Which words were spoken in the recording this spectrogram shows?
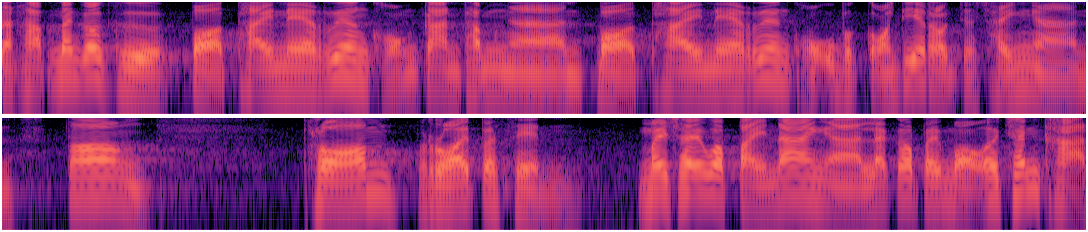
นะครับนั่นก็คือปลอดภัยในเรื่องของการทำงาน ปลอดภัยในเรื่องของอุปกรณ์ที่เราจะใช้งาน ต้องพร้อมร้อยเปอร์เซ็นต์ ไม่ใช่ว่าไปหน้างาน แล้วก็ไปบอกว่าฉันขาด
